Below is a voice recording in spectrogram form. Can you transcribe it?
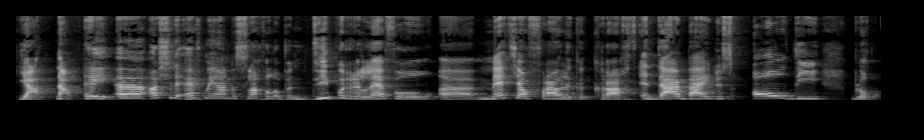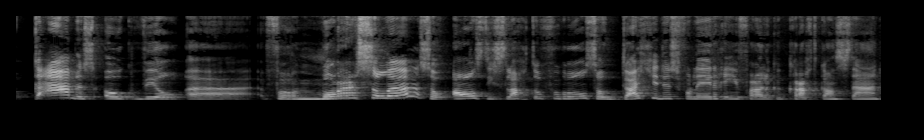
Ja, nou, hey, uh, als je er echt mee aan de slag wil op een diepere level uh, met jouw vrouwelijke kracht en daarbij dus al die blokkades blokkades ook wil uh, vermorselen, zoals die slachtofferrol, zodat je dus volledig in je vrouwelijke kracht kan staan.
